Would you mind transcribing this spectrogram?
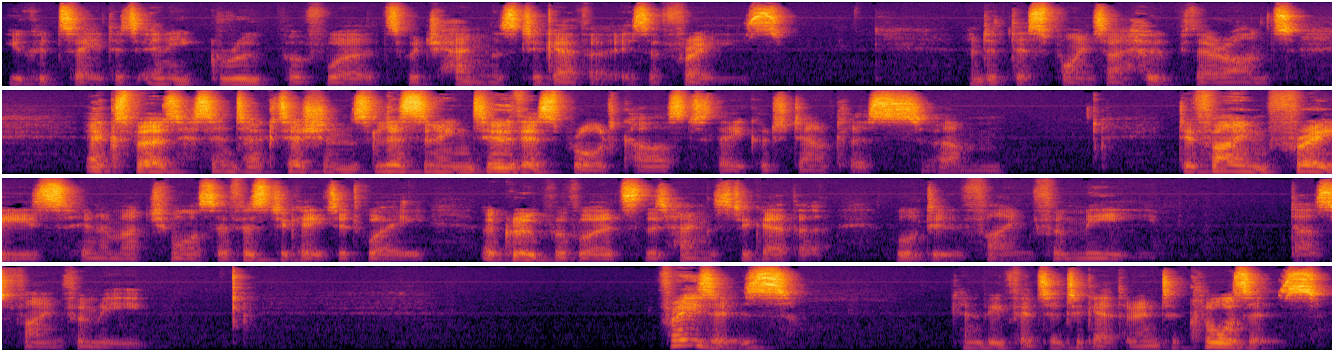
You could say that any group of words which hangs together is a phrase. And at this point, I hope there aren't expert syntacticians listening to this broadcast. They could doubtless um, define phrase in a much more sophisticated way. A group of words that hangs together will do fine for me. Does fine for me. Phrases can be fitted together into clauses.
